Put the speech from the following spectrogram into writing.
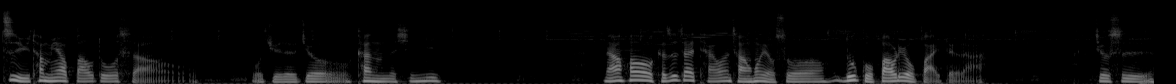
至于他们要包多少，我觉得就看他们的心意。然后，可是，在台湾常会有说，如果包六百的啦，就是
